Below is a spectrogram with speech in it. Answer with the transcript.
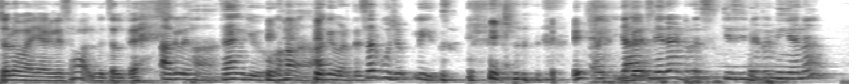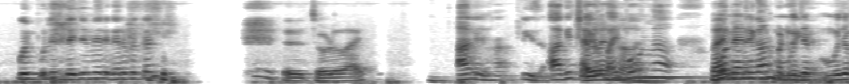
चलो भाई अगले सवाल पे चलते हैं। अगले हाँ थैंक यू हाँ आगे बढ़ते सर पूछो प्लीज़ यार Best- मेरा एड्रेस किसी पे तो नहीं है ना? कोई पुलिस भेजे मेरे घर पे कल? छोड़ो भाई। आगे हाँ प्लीज़ आगे चलो भाई सवाल। बोलना। भाई बोल, मैंने कान पड़ मुझे मुझे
